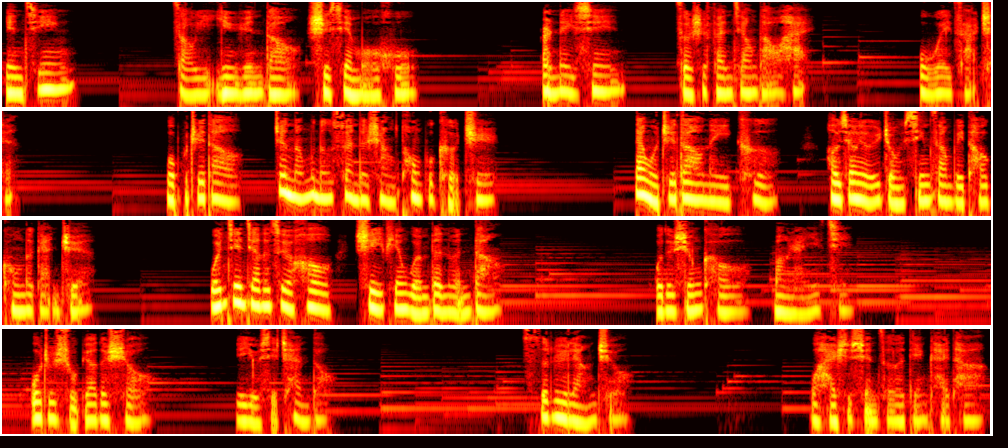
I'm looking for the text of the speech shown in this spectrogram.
眼睛早已氤氲到视线模糊，而内心则是翻江倒海，五味杂陈。我不知道这能不能算得上痛不可支，但我知道那一刻，好像有一种心脏被掏空的感觉。文件夹的最后是一篇文本文档。我的胸口猛然一紧，握住鼠标的手也有些颤抖。思虑良久，我还是选择了点开它。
